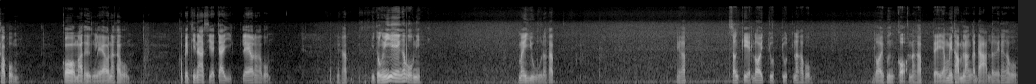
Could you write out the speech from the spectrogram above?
ครับผม ก็มาถึงแล้วนะครับผม ก็เป็นที่น่าเสียใจอีกแล้วนะครับผมนี่ครับ อยู่ตรงนี้เองครับผมนี่ ไม่อยู่นะครับนี่ครับ สังเกตรอยจุดจุดๆนะครับผมรอยพึ่งเกาะนะครับ แต่ยังไม่ทำรังกระดาษเลยนะครับผม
